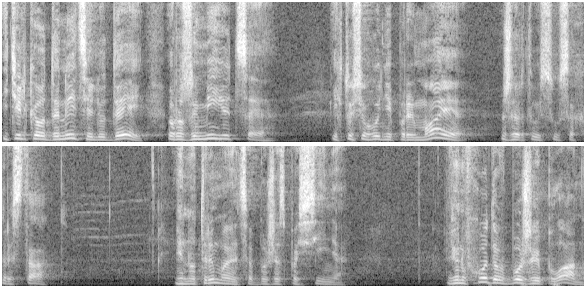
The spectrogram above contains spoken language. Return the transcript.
І тільки одиниці людей розуміють це. І хто сьогодні приймає жертву Ісуса Христа, він отримує це Боже спасіння. Він входить в Божий план,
